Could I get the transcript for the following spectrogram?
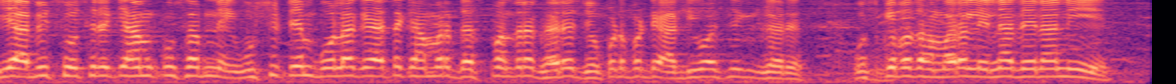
ये अभी सोच रहे कि हमको सब नहीं। उसी टाइम बोला गया था कि हमारे दस पंद्रह घर है झोपड़पट्टी आदिवासी के घर है। उसके बाद हमारा लेना देना नहीं है।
